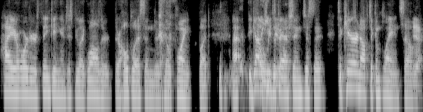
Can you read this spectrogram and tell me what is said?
higher order thinking and just be like, well, they're they're hopeless and there's no point. But uh, you got to No, keep the do. passion just to to care enough to complain. So Yeah.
